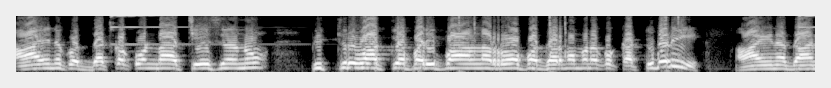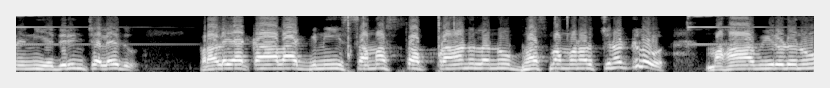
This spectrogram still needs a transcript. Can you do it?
ఆయనకు దక్కకుండా చేసినను పితృవాక్య పరిపాలన రూప ధర్మమునకు కట్టుబడి ఆయన దానిని ఎదిరించలేదు. ప్రళయకాలాగ్ని సమస్త ప్రాణులను భస్మమనర్చునట్లు మహావీరుడును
